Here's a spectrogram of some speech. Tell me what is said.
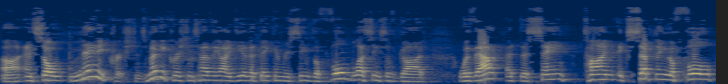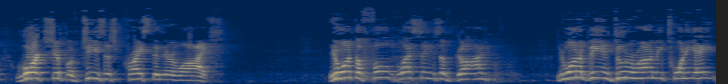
Uh, and so many Christians, many Christians have the idea that they can receive the full blessings of God without at the same time accepting the full lordship of Jesus Christ in their lives. You want the full blessings of God? You want to be in Deuteronomy 28?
